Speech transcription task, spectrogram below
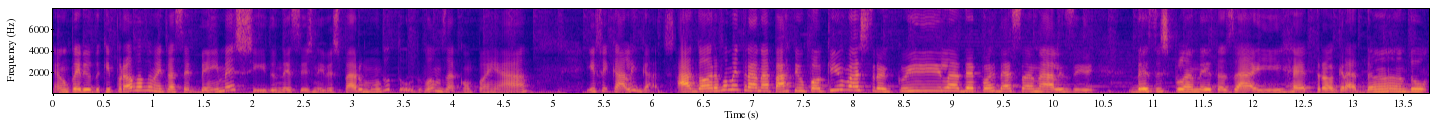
É um período que provavelmente vai ser bem mexido nesses níveis para o mundo todo. Vamos acompanhar e ficar ligados. Agora vamos entrar na parte um pouquinho mais tranquila, depois dessa análise desses planetas aí retrogradando.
